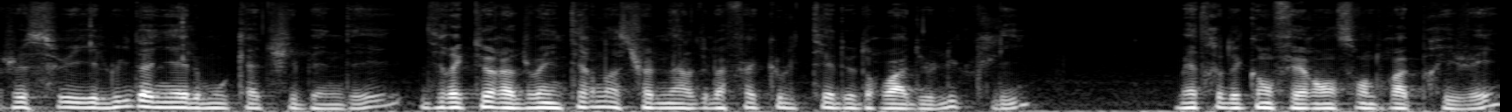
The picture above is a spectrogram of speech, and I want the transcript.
je suis Louis-Daniel Moukachi-Bende, directeur adjoint international de la faculté de droit de l'UCLI, maître de conférences en droit privé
